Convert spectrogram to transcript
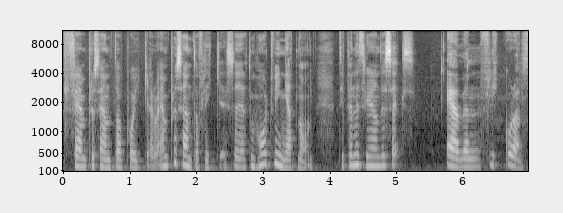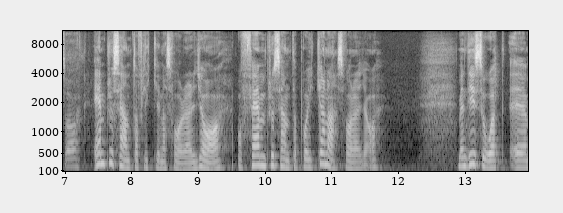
5% av pojkar och 1% av flickor säger att de har tvingat någon till penetrerande sex. Även flickor alltså? 1% av flickorna svarar ja och 5% av pojkarna svarar ja. Men det är så att eh,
